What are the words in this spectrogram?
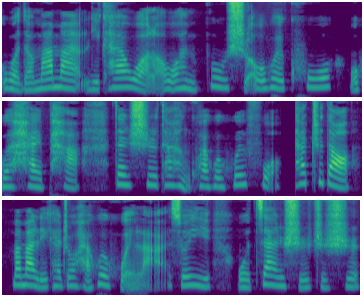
我的妈妈离开我了，我很不舍，我会哭，我会害怕，但是他很快会恢复。他知道妈妈离开之后还会回来，所以我暂时只是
